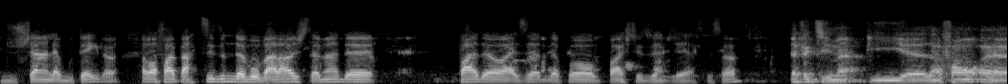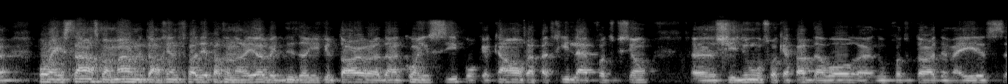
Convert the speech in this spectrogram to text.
du champ à la bouteille. Là. Ça va faire partie d'une de vos valeurs, justement, de faire de A à Z, de ne pas, pas acheter du NGS, c'est ça? Effectivement. Puis, euh, dans le fond, euh, pour l'instant, en ce moment, on est en train de faire des partenariats avec des agriculteurs euh, dans le coin ici pour que quand on rapatrie la production chez nous, on soit capable d'avoir nos producteurs de maïs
